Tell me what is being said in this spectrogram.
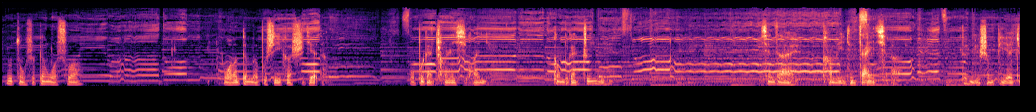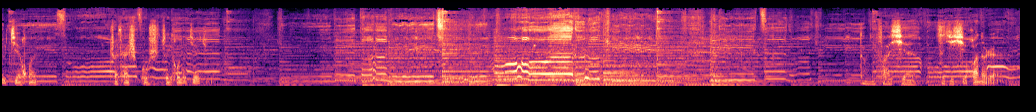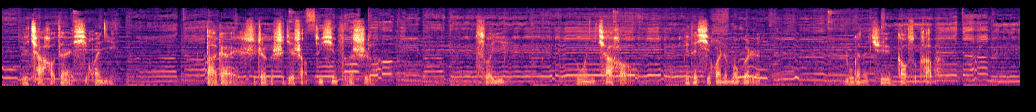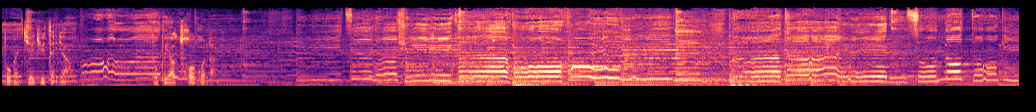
又总是跟我说，我们根本不是一个世界的。我不敢承认喜欢你，更不敢追你。现在他们已经在一起了，等女生毕业就结婚，这才是故事最后的结局。当你发现。自己喜欢的人，也恰好在喜欢你，大概是这个世界上最幸福的事了。所以，如果你恰好也在喜欢着某个人，勇敢的去告诉他吧，不管结局怎样，都不要错过了。その時まで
